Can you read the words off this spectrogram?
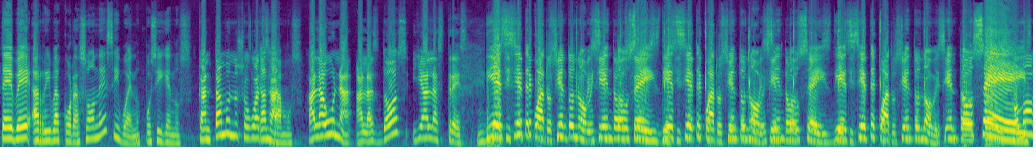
TV Arriba Corazones, y bueno, pues síguenos. Cantamos nuestro WhatsApp. Cantamos. A la una, a las dos y a las tres. 17 400 906, 17 400 906, 17 400 906. ¿Cómo?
